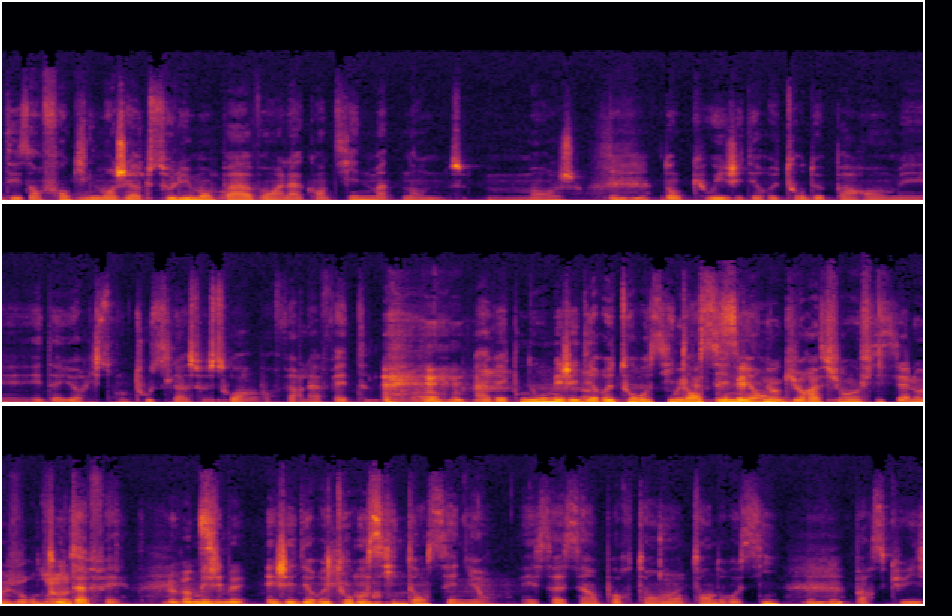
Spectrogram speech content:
des enfants qui ne mangeaient absolument pas avant à la cantine, maintenant mangent. Mhm. Donc oui, j'ai des retours de parents, mais et d'ailleurs ils seront tous là ce soir pour faire la fête avec nous. Mais j'ai des retours aussi d'enseignants. C'est l'inauguration officielle aujourd'hui. Tout à fait. Le 26 mai. Et j'ai des retours aussi d'enseignants. Et ça, c'est important à entendre aussi, mhm. parce qu'ils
